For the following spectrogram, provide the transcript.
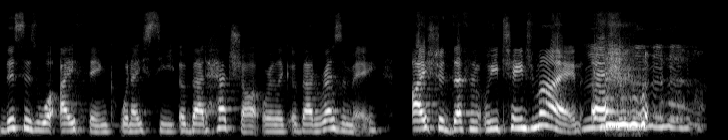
this is what I think when I see a bad headshot or like a bad resume. I should definitely change mine.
